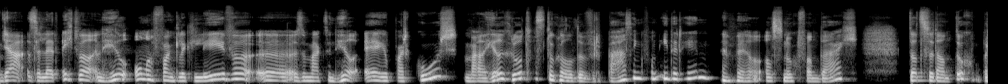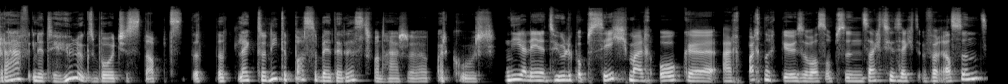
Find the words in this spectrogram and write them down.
Ja, ze leidt echt wel een heel onafhankelijk leven. Uh, ze maakt een heel eigen parcours. Maar heel groot was toch wel de verbazing van iedereen, en wel alsnog vandaag, dat ze dan toch braaf in het huwelijksbootje stapt. Dat, dat lijkt er niet te passen bij de rest van haar uh, parcours. Niet alleen het huwelijk op zich, maar ook uh, haar partnerkeuze was op zijn zacht gezegd verrassend.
